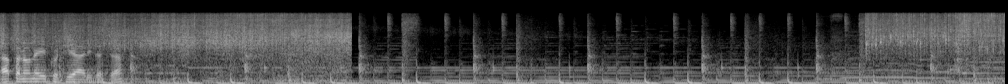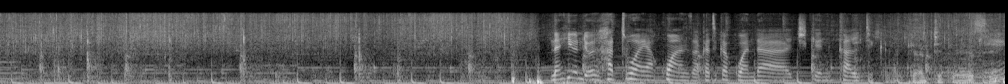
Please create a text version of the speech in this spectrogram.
Hapa naona iko tayari sasa. Na hiyo ndio hatua ya kwanza katika kuandaa chicken Celtic. Celtic, yes. Okay.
